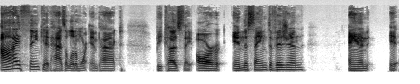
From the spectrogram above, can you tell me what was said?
I think it has a little more impact because they are in the same division and it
